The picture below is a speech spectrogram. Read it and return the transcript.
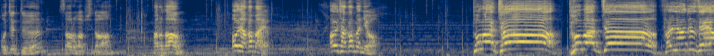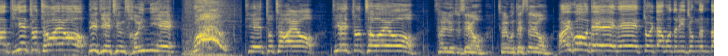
어쨌든 싸우러 갑시다. 바로 다음. 어 잠깐만요 어 잠깐만요 도망쳐! 도망쳐! 살려주세요! 뒤에 쫓아와요! 내 뒤에 지금 서있니 얘? 와! 뒤에 쫓아와요! 뒤에 쫓아와요! 살려주세요! 잘못했어요! 아이고 내 내 쫄따구들이 죽는다!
